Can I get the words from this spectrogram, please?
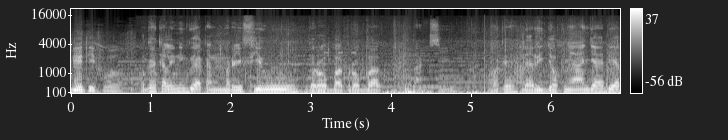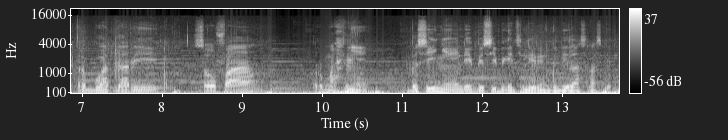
beautiful. Oke, kali ini gue akan mereview gerobak-gerobak taksi. Oke, dari joknya aja dia terbuat dari sofa rumahnya. Besinya dia besi bikin sendiri tuh dilas-las gitu.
